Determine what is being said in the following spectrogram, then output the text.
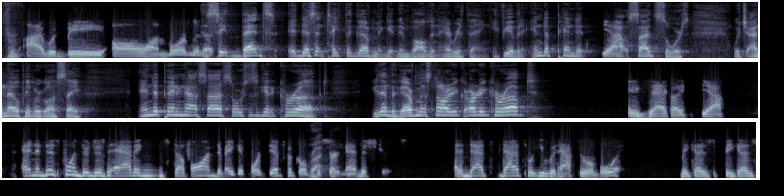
For- I would be all on board with it. See, that's it. Doesn't take the government getting involved in everything. If you have an independent Yeah. outside source, which I know people are going to say, independent outside sources get corrupt. You think the government's not already, already corrupt? Exactly. Yeah. And at this point, they're just adding stuff on to make it more difficult Right. for certain industries, and that's that's what you would have to avoid, because because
